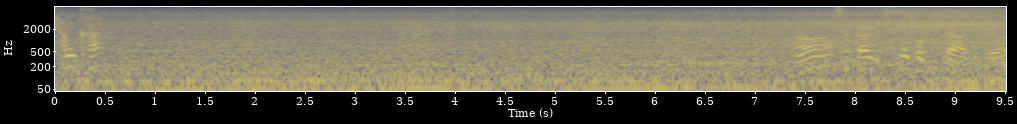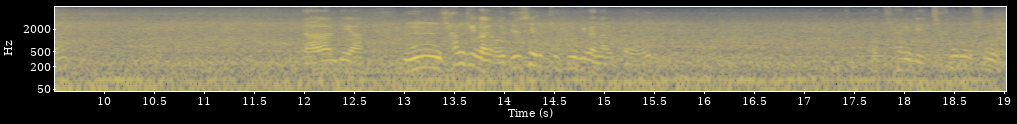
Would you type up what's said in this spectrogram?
향카? 아, 색깔 참 곱다. 그죠? 난리야. 음, 향기가 어디서 이렇게 향기가 날까요? 꽃향기 참 좋습니다.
